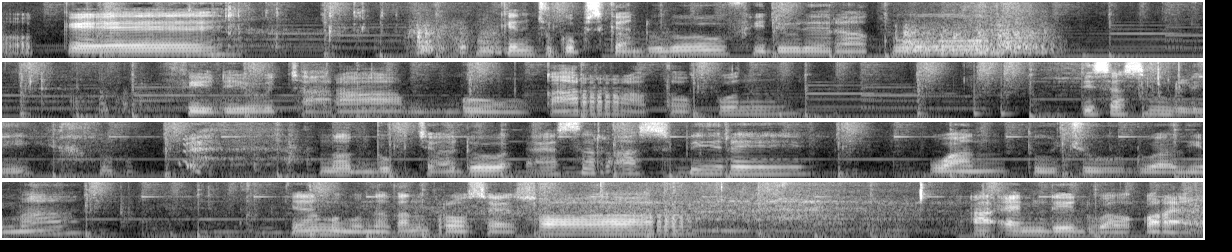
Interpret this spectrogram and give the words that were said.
Oke mungkin cukup sekian dulu video dari aku video cara bongkar ataupun disassembly notebook jadul Acer Aspire 1725 yang menggunakan prosesor AMD dual core ya.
